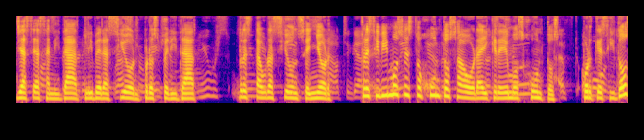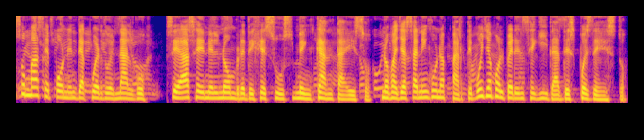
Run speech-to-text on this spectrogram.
ya sea sanidad, liberación, prosperidad, restauración, Señor. Recibimos esto juntos ahora y creemos juntos, porque si dos o más se ponen de acuerdo en algo, se hace en el nombre de Jesús. Me encanta eso. No vayas a ninguna parte, voy a volver enseguida después de esto.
